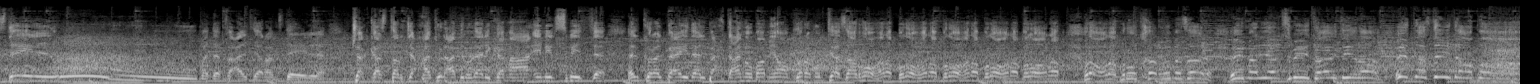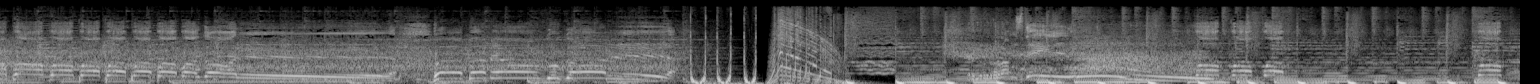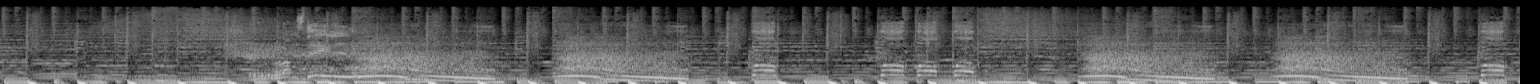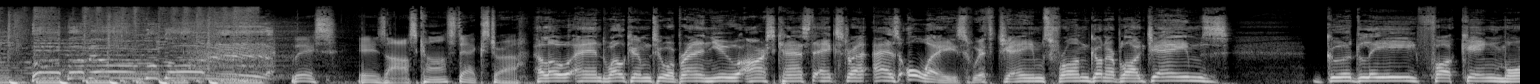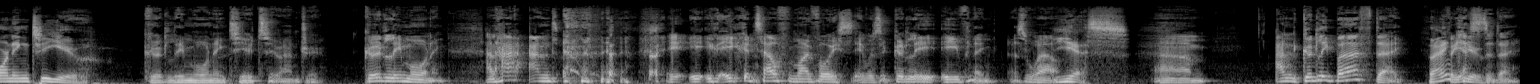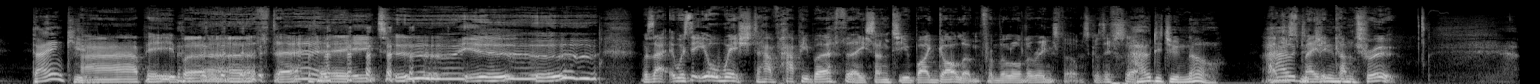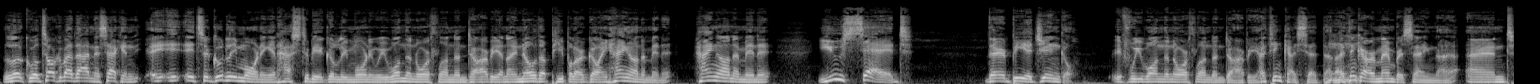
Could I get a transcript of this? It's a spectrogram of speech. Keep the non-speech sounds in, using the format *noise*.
رامزديل ماذا فعلت يا رامزديل تشاكا استرجعها تلعب هنالك مع إيميل سميث. الكرة البعيدة البحث عن اوباميان كرة ممتازة. روه رب روه رب روه رب روه رب روه رب روه رب روت خرج مازال إيميل سميث هيطيرها التسديدة با با با با با با با با جول. اوباميان جول. رامزديل This is Arscast Extra. Hello and welcome to a brand new Arscast Extra, as always, with James from Gunnerblog. James, goodly fucking morning to you. Goodly morning to you too, Andrew. Goodly morning, and ha- and *laughs* you can tell from my voice it was a goodly evening as well. Yes. Um, and goodly birthday Thank for you. yesterday. Thank you. Happy *laughs* birthday to you. Was that was it your wish to have "Happy Birthday" sung to you by Gollum from the Lord of the Rings films? Because if so, How did you know? I How just did made it come know? true. Look, we'll talk about that in a second. It's a goodly morning. It has to be a goodly morning. We won the North London Derby, and I know that people are going, hang on a minute, hang on a minute. You said there'd be a jingle if we won the North London Derby. I think I said that. I think I mm. remember saying that. And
